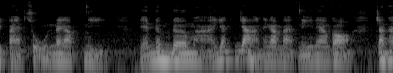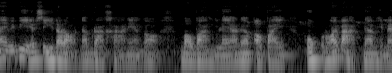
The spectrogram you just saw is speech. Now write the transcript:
2480 นะครับ นี่เหรียญเดิมๆหายากๆนะครับแบบนี้นะครับก็จัดให้พี่ๆ FC ตลอดนะรราคาเนี่ยก็เบาบางอยู่แล้วนะครับเอาไป 600 บาทนะครับเห็นไหม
